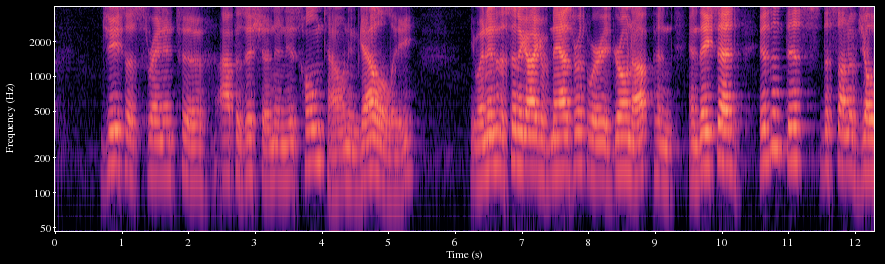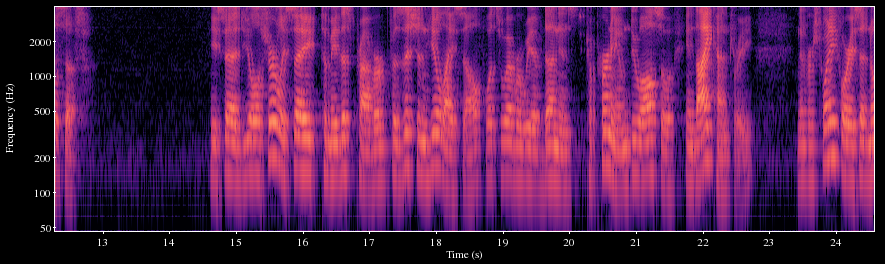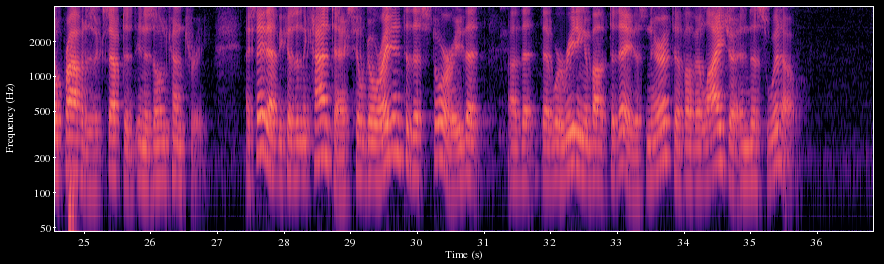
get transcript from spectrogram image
Jesus ran into opposition in his hometown in Galilee he went into the synagogue of Nazareth where he had grown up, and, and they said, Isn't this the son of Joseph? He said, You'll surely say to me this proverb, Physician, heal thyself. Whatsoever we have done in Capernaum, do also in thy country. And in verse 24, he said, No prophet is accepted in his own country. I say that because in the context, he'll go right into this story that, uh, that, that we're reading about today, this narrative of Elijah and this widow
